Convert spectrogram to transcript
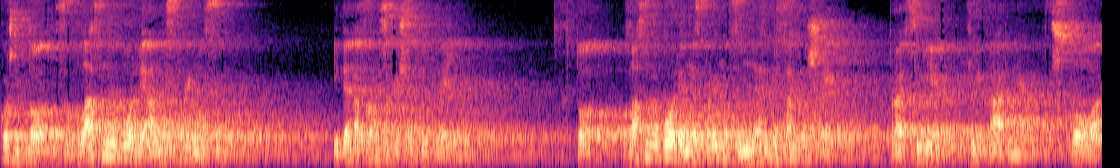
Кожному, хто з власної волі, а не з примусу, іде на фронт захищати Україну. Хто з власної волі, не з примусу, не із-за грошей, працює в лікарнях, в школах,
